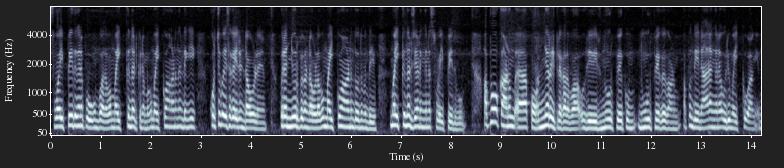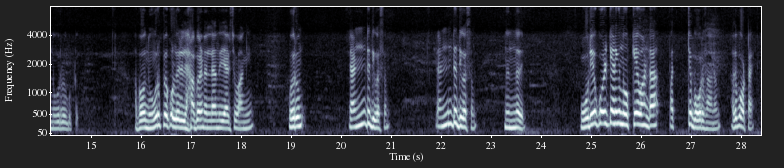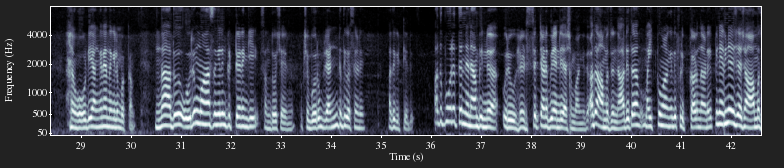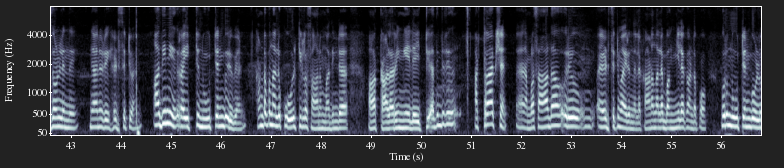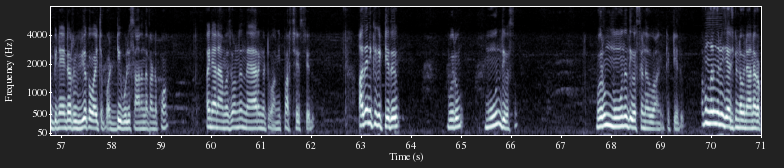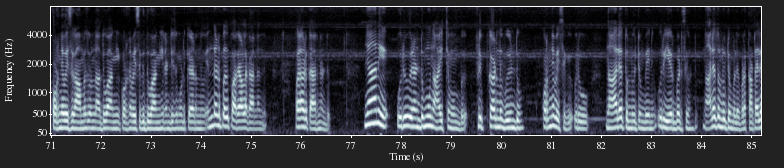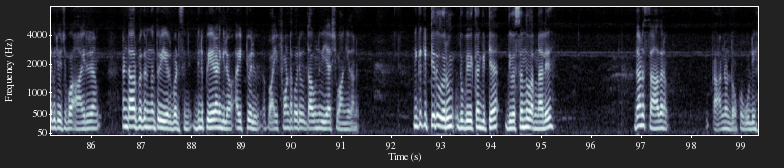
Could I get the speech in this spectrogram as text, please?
സ്വൈപ്പ് ചെയ്ത് ഇങ്ങനെ പോകുമ്പോൾ അഥവാ മൈക്ക് നടക്കും നമുക്ക് മൈക്ക് വാങ്ങണമെന്നുണ്ടെങ്കിൽ കുറച്ച് പൈസ കയ്യിലുണ്ടാവുള്ളൂ ഒരു അഞ്ഞൂറ് രൂപ ഉണ്ടാവുള്ളൂ. അപ്പോൾ മൈക്ക് വാങ്ങണം തോന്നുമ്പോൾ എന്ത് ചെയ്യും? മൈക്ക് നടിച്ചാണ് ഇങ്ങനെ സ്വൈപ്പ് ചെയ്ത് പോകും. അപ്പോൾ കാണും കുറഞ്ഞ റേറ്റിലൊക്കെ അഥവാ ഒരു ഇരുന്നൂറ് രൂപയ്ക്കും നൂറ് രൂപയൊക്കെ കാണും. അപ്പോൾ എന്ത് ചെയ്യും? ഞാനങ്ങനെ ഒരു മൈക്ക് വാങ്ങി നൂറ് രൂപക്ക്. അപ്പോൾ നൂറ് രൂപക്കുള്ളൊരു ലാഭമാണല്ല എന്ന് വിചാരിച്ച് വാങ്ങി. വെറും രണ്ട് ദിവസം രണ്ട് ദിവസം നിന്നത്. ഓഡിയോ ക്വാളിറ്റി ആണെങ്കിൽ നോക്കിയേ വേണ്ട പറ്റ ബോറ് സാധനം. അത് പോട്ടെ. ഓഡിയോ അങ്ങനെ എന്തെങ്കിലും വെക്കാം. എന്നാൽ അത് ഒരു മാസമെങ്കിലും കിട്ടുകയാണെങ്കിൽ സന്തോഷമായിരുന്നു പക്ഷെ വെറും രണ്ട് ദിവസമാണ് അത് കിട്ടിയത്. അതുപോലെ തന്നെ ഞാൻ പിന്നെ ഒരു ഹെഡ്സെറ്റാണ് പിന്നെ എന്റെ ശേഷം വാങ്ങിയത്. അത് ആമസോൺ ആദ്യത്തെ മൈക്ക് വാങ്ങിയത് ഫ്ലിപ്കാർട്ടിൽ നിന്നാണ് പിന്നെ അതിന് ശേഷം ആമസോണിൽ നിന്ന് ഞാനൊരു ഹെഡ്സെറ്റ് വാങ്ങി. അതിന് റേറ്റ് നൂറ്റൻപത് രൂപയാണ്. കണ്ടപ്പോൾ നല്ല ക്വാളിറ്റിയുള്ള സാധനം. അതിന്റെ ആ കളറിങ് ലൈറ്റ് അതിന്റെ ഒരു അട്രാക്ഷൻ. നമ്മളെ സാധാ ഒരു ഹെഡ്സെറ്റ് മാതിരിയൊന്നുമല്ല കാണാൻ നല്ല ഭംഗിയിലൊക്കെ കണ്ടപ്പോൾ ഒരു നൂറ്റൻപത് ഉള്ളൂ. പിന്നെ അതിന്റെ റിവ്യൂ ഒക്കെ വായിച്ചപ്പോൾ അടിപൊളി സാധനം എന്ന് കണ്ടപ്പോൾ അത് ഞാൻ ആമസോണിൽ നിന്ന് നേരം ഇങ്ങോട്ട് വാങ്ങി പർച്ചേസ് ചെയ്തു. അതെനിക്ക് കിട്ടിയത് വെറും മൂന്ന് ദിവസം. വെറും മൂന്ന് ദിവസമാണ് അത് വാങ്ങി കിട്ടിയത്. അപ്പോൾ നിങ്ങളിങ്ങനെ വിചാരിക്കുന്നുണ്ടാവും ഞാനൊക്കെ കുറഞ്ഞ പൈസക്ക് ആമസോണിൽ അത് വാങ്ങി കുറഞ്ഞ പൈസക്ക് ഇത് വാങ്ങി രണ്ട് ദിവസം കൂടി കിടന്നു. എന്താണ് ഇപ്പോൾ അത് പറയാനുള്ള കാരണം എന്ന്? പറയാൻ ഒരു കാരണമുണ്ട്. ഞാൻ ഒരു രണ്ട് മൂന്ന് ആഴ്ച മുമ്പ് ഫ്ലിപ്കാർട്ടിൽ നിന്ന് വീണ്ടും കുറഞ്ഞ പൈസയ്ക്ക് ഒരു നാല് തൊണ്ണൂറ്റൊമ്പതിന് ഒരു ഇയർബഡ്സ് കണ്ടു. നാല് തൊണ്ണൂറ്റൊമ്പത് ഇവിടെ കടയിലൊക്കെ ചോദിച്ചപ്പോൾ ആയിരം രണ്ടായിരം റുപ്യക്ക് ഇങ്ങനത്തെ ഒരു ഇയർബഡ്സിന് ഇതിന്റെ പേരാണെങ്കിലോ? ഐ ട്വൽവ് അപ്പോൾ ഐഫോണിന്റെ ഒരു ഇതാവുമെന്ന് വിചാരിച്ച് വാങ്ങിയതാണ്. എനിക്ക് കിട്ടിയത് വെറും ഇത് ഉപയോഗിക്കാൻ കിട്ടിയ ദിവസം എന്ന് പറഞ്ഞാൽ ഇതാണ് സാധനം. കാണുന്നുണ്ടോ? ഒക്കെ കൂടി.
